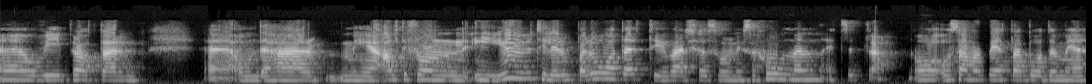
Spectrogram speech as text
Uh, och vi pratar Eh, om det här med allt ifrån EU till Europarådet till Världshälsoorganisationen etc. Och, och samarbeta både med,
